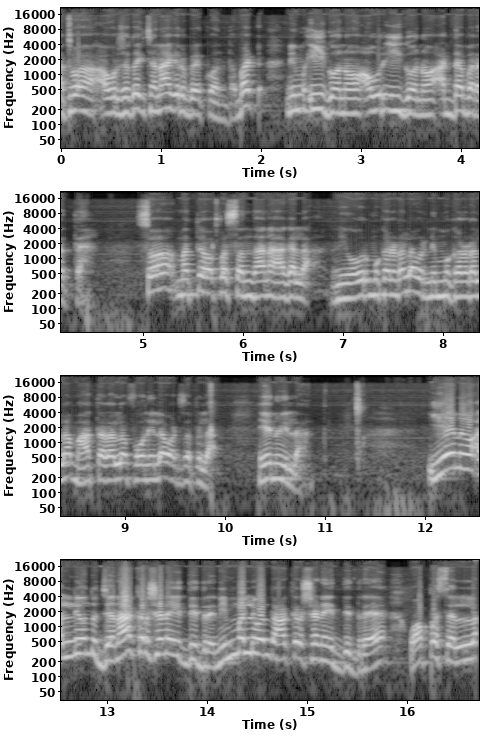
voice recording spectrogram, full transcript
ಅಥವಾ ಅವ್ರ ಜೊತೆಗೆ ಚೆನ್ನಾಗಿರಬೇಕು ಅಂತ. ಬಟ್ ನಿಮ್ಮ ಈಗೋನೋ, ಅವ್ರ ಈಗೋನೋ ಅಡ್ಡ ಬರುತ್ತೆ. ಸೊ ಮತ್ತೆ ವಾಪಸ್ ಸಂಧಾನ ಆಗಲ್ಲ. ನೀವು ಅವ್ರ ಮುಖ ನೋಡಲ್ಲ, ಅವ್ರು ನಿಮ್ಮ ಮುಖ ನೋಡಲ್ಲ, ಮಾತಾಡಲ್ಲ ಫೋನ್ ಇಲ್ಲ ವಾಟ್ಸಪ್ ಇಲ್ಲ. ಏನೂ ಇಲ್ಲ. ಏನು ಅಲ್ಲಿ ಒಂದು ಜನಾಕರ್ಷಣೆ ಇದ್ದಿದ್ರೆ, ನಿಮ್ಮಲ್ಲಿ ಒಂದು ಆಕರ್ಷಣೆ ಇದ್ದಿದ್ರೆ ವಾಪಸ್ ಎಲ್ಲ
